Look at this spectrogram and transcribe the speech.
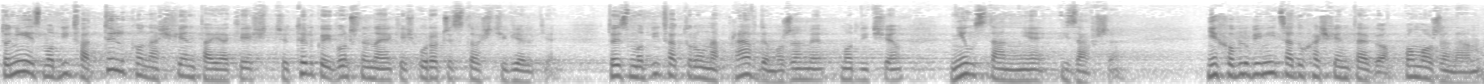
to nie jest modlitwa tylko na święta jakieś, czy tylko i wyłącznie na jakieś uroczystości wielkie. To jest modlitwa, którą naprawdę możemy modlić się nieustannie i zawsze. Niech oblubienica Ducha Świętego pomoże nam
